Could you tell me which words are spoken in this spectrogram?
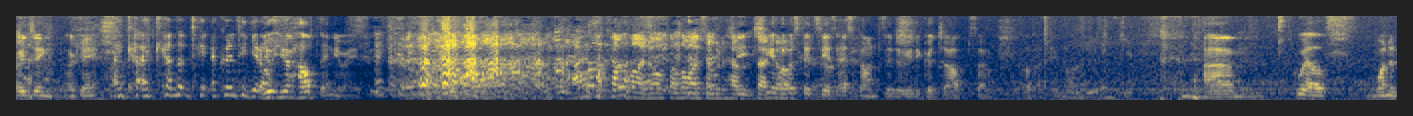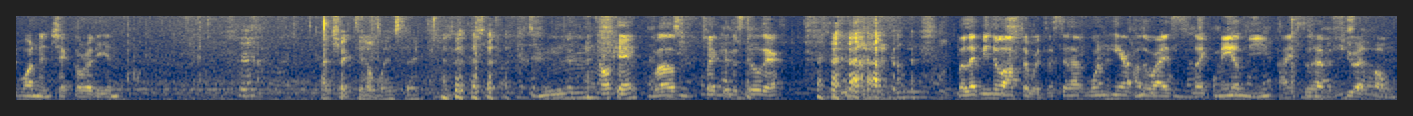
Waiting, okay. I, ca- I cannot take, I couldn't take it off. you helped anyway. so you- I had to cut mine off, otherwise I would have She, she hosted CSS Conf, did a really good job, so well done. Um, who else wanted one and checked already in? I checked in on Wednesday. Mm, okay, well, check-in is still there. but let me know afterwards. I still have one here. Otherwise, like mail me. I still have a few at home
